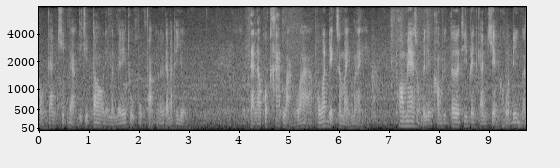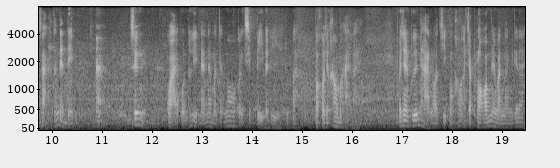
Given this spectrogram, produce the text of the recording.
ของการคิดแบบดิจิตอลเนี่ยมันไม่ได้ถูกปลูกฝังตั้งแต่มัธยม แต่เราก็คาดหวังว่า เพราะว่าเด็กสมัยใหม่ พ่อแม่ส่งไปเรียนคอมพิวเตอร์ที่เป็นการเขียน coding ภาษาตั้งแต่เด็กอะซึ่งกว่าผลผลิตนั้นนะมันจะงอกก็อีกสิบปีพอดีถูกป่ะเพราะเขาจะเข้ามหาลัย เพราะฉะนั้นพื้นฐาน logic ของเขาอาจจะพร้อมในวันนั้นก็ได้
